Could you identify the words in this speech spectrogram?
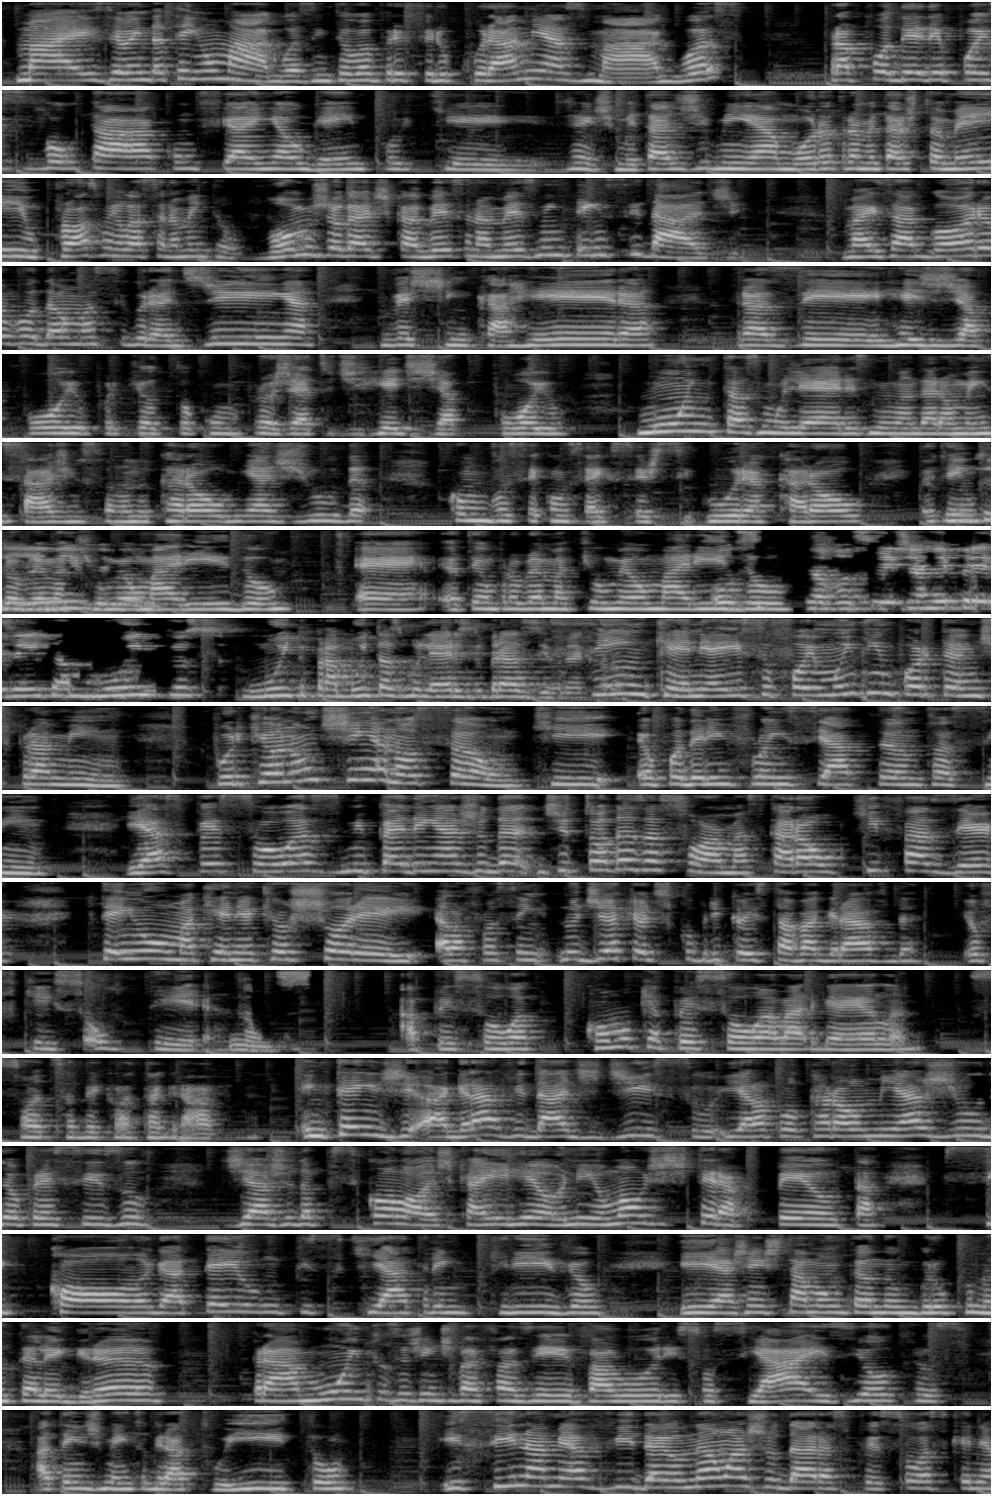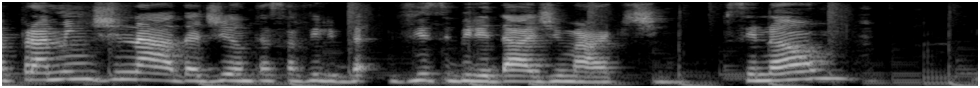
mas eu ainda tenho mágoas, então eu prefiro curar minhas mágoas para poder depois voltar a confiar em alguém, porque, gente, metade de mim é amor, outra metade também, e o próximo relacionamento eu vou me jogar de cabeça na mesma intensidade. Mas agora eu vou dar uma seguradinha, investir em carreira, trazer rede de apoio, porque eu tô com um projeto de rede de apoio. Muitas mulheres me mandaram mensagens falando: Carol, me ajuda. Como você consegue ser segura? Carol, eu tenho Incrível. um problema que o meu marido é, eu tenho um problema que o meu marido. Seja, você já representa muitos, muito para muitas mulheres do Brasil, né? Sim, Kênia, isso foi muito importante para mim. Porque eu não tinha noção que eu poderia influenciar tanto assim. E as pessoas me pedem ajuda de todas as formas. Carol, o que fazer? Tem uma, Kênia, que eu chorei. Ela falou assim: no dia que eu descobri que eu estava grávida, eu fiquei solteira. Nossa. A pessoa, como que a pessoa larga ela só de saber que ela tá grávida. Entende a gravidade disso? E ela falou: Carol, me ajuda, eu preciso de ajuda psicológica. Aí reuni um monte de terapeuta, psicóloga, tem um psiquiatra incrível. E a gente tá montando um grupo no Telegram. Para muitos, a gente vai fazer valores sociais e outros atendimento gratuito. E se na minha vida eu não ajudar as pessoas, Kenia, para mim de nada adianta essa visibilidade e marketing. Senão,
